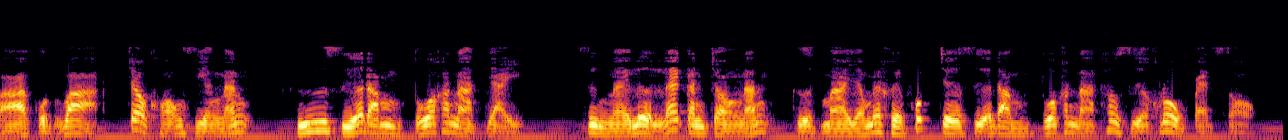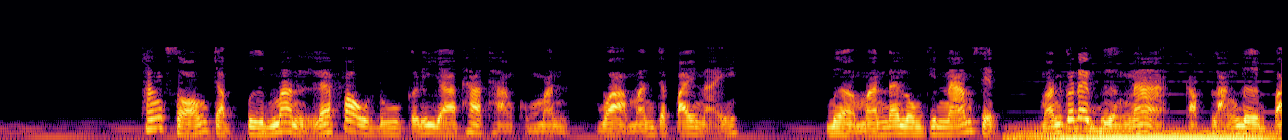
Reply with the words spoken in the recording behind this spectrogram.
ปรากฏว่าเจ้าของเสียงนั้นคือเสือดำตัวขนาดใหญ่ ซึ่งนายเลิศและกันจองนั้นเกิดมายังไม่เคยพบเจอเสือดำตัวขนาดเท่าเสือโคร่งแปดศอก ทั้งสองจับปืนมั่นและเฝ้าดูกริยาท่าทางของมันว่ามันจะไปไหน เมื่อมันได้ลงกินน้ำเสร็จ มันก็ได้เบื้องหน้ากลับหลังเดินไป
